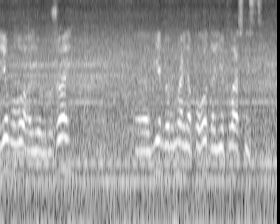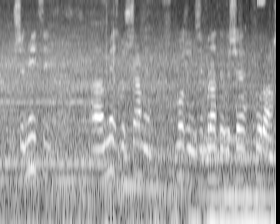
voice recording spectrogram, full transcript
Є волога, є врожай, є нормальна погода, є класність пшениці, а ми з дощами можемо зібрати лише фураж.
